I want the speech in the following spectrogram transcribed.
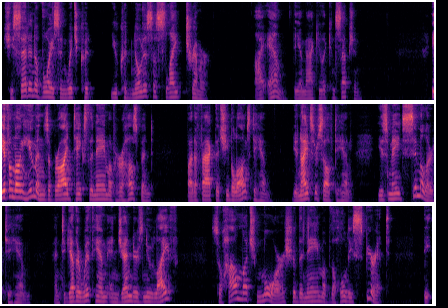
she said in a voice in which could, you could notice a slight tremor, I am the Immaculate Conception. If among humans a bride takes the name of her husband by the fact that she belongs to him, unites herself to him, is made similar to him, and together with him engenders new life, so how much more should the name of the Holy Spirit, the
